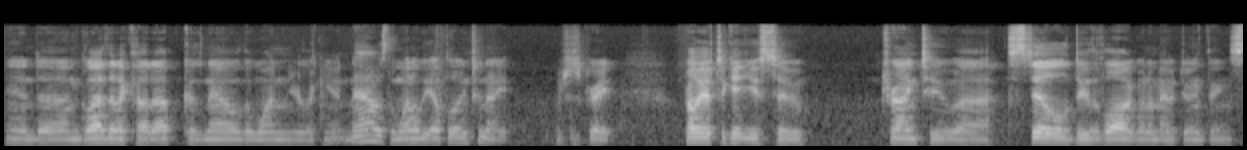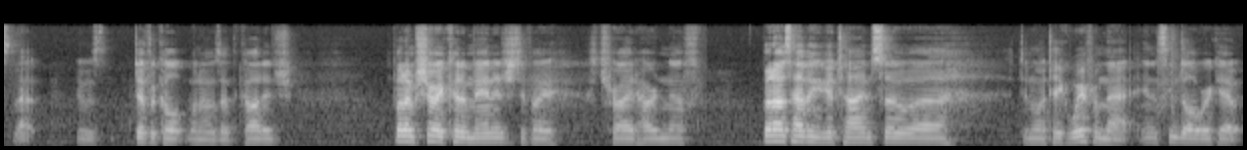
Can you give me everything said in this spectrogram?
And uh, I'm glad that I caught up because now the one you're looking at now is the one I'll be uploading tonight, which is great. Probably have to get used to trying to uh, still do the vlog when I'm out doing things. That it was difficult when I was at the cottage, but I'm sure I could have managed if I tried hard enough. But I was having a good time, so uh, didn't want to take away from that, and it seemed to all work out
